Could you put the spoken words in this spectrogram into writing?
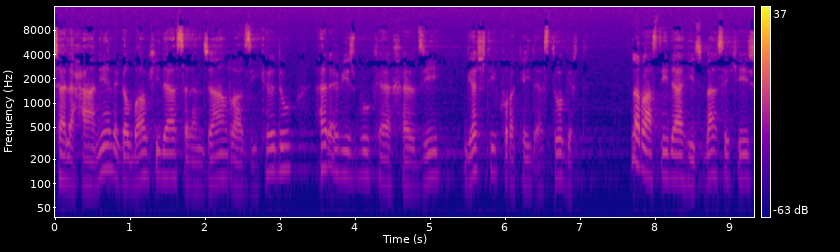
سالحانێ لەگەڵ باوکیدا سەرەنجام ڕازی کرد و هەر ئەویش بوو کە خەرجی گەشتی کوڕەکەی لە ئەستۆ گرت. لە ڕاستیدا هیچ باسێکیش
